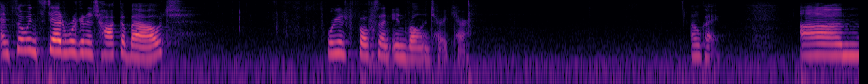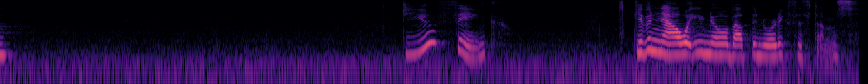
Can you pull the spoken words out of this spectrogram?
and so instead, we're going to talk about we're going to focus on involuntary care. Okay. Um, do you think, given now what you know about the Nordic systems,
